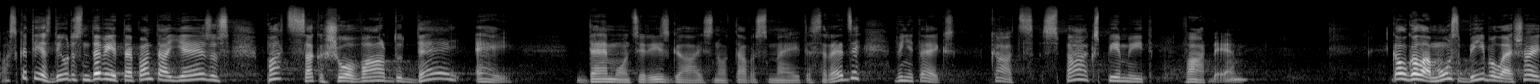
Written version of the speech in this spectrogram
Paskaties, 29. pantā Jēzus pats saka šo vārdu dēļ, ej, demons ir izgājis no tavas meitas. Redzi, viņa teiks, kāds spēks piemīt vārdiem. Galu galā mūsu Bībelē šai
